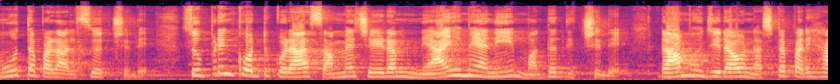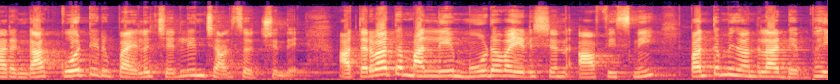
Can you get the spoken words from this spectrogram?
మూతపడాల్సి వచ్చింది. సుప్రీంకోర్టు కూడా సమ్మె చేయడం న్యాయమే అని మద్దతిచ్చింది. రామోజీరావు నష్టపరిహారంగా కోటి రూపాయలు చెల్లించాల్సి వచ్చింది. ఆ తర్వాత మళ్ళీ మూడవ ఎడిషన్ ఆఫీస్ని పంతొమ్మిది వందల డెబ్బై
